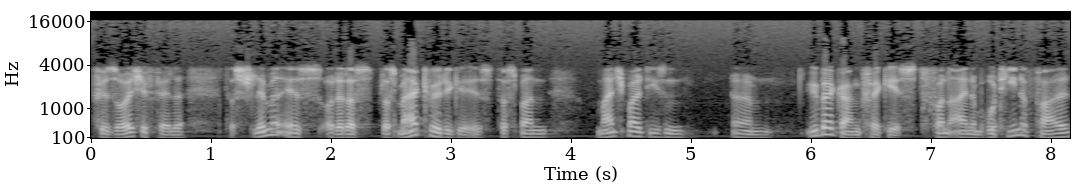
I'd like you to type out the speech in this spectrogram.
für solche Fälle. Das Schlimme ist oder das, das Merkwürdige ist, dass man manchmal diesen ähm, Übergang vergisst von einem Routinefall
